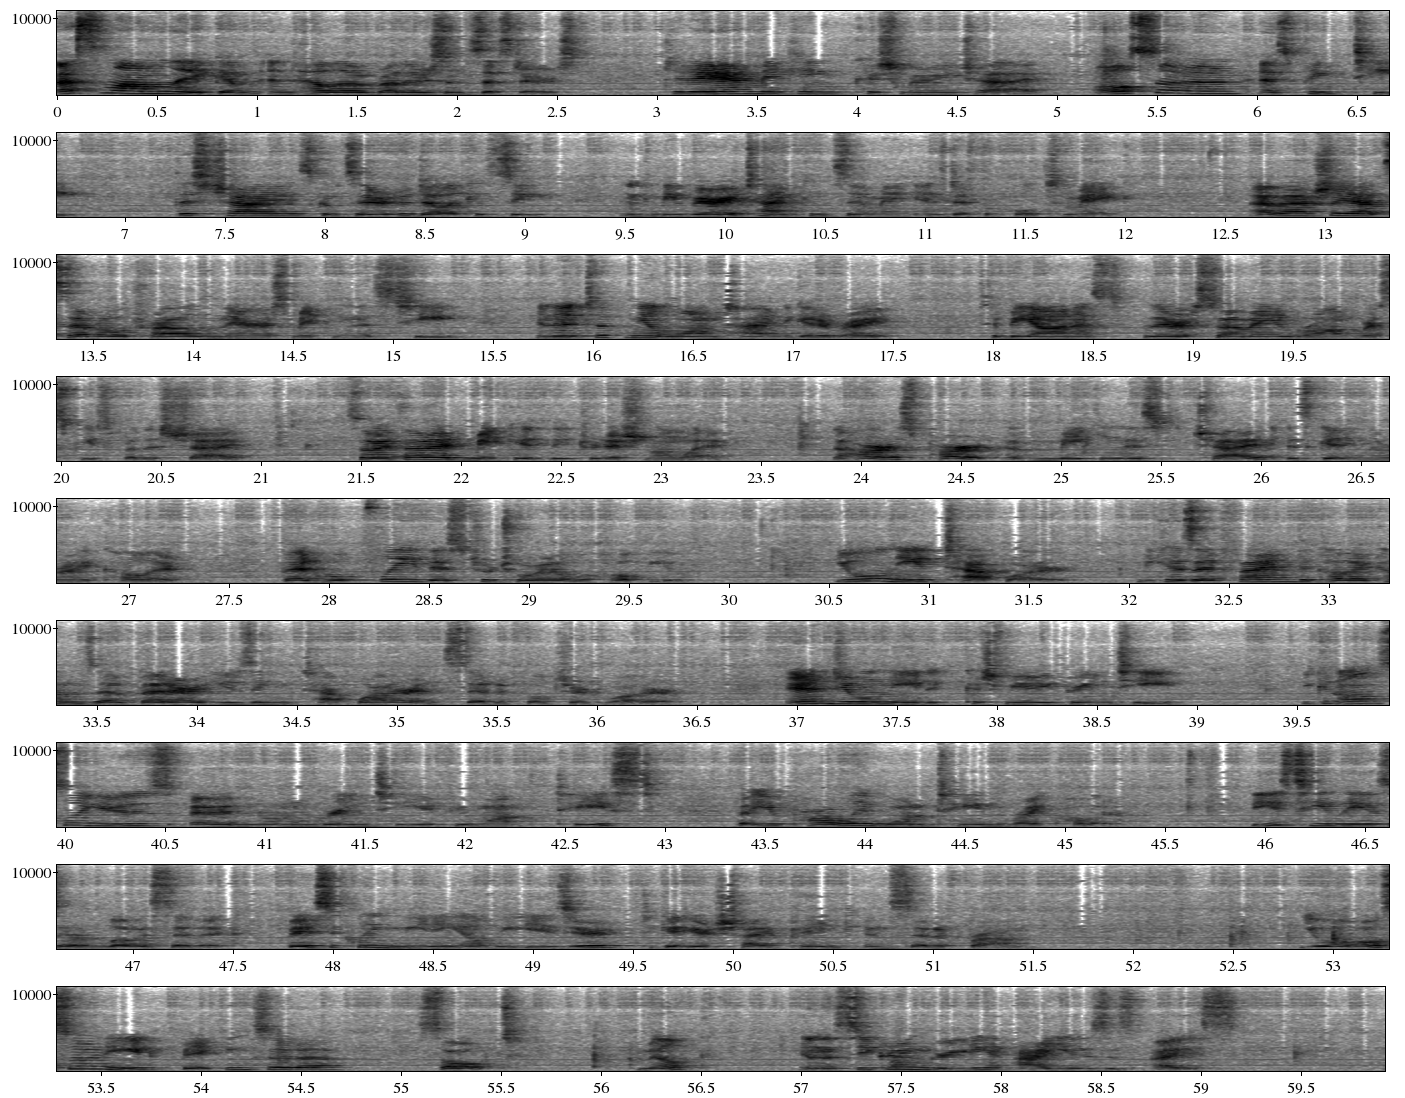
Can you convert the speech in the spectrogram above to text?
Assalamu alaikum and hello brothers and sisters. Today I'm making Kashmiri chai, also known as pink tea. This chai is considered a delicacy and can be very time consuming and difficult to make. I've actually had several trials and errors making this tea and it took me a long time to get it right. To be honest, there are so many wrong recipes for this chai, so I thought I'd make it the traditional way. The hardest part of making this chai is getting the right color, but hopefully this tutorial will help you. You will need tap water, because I find the color comes out better using tap water instead of filtered water. And you will need Kashmiri green tea. You can also use a normal green tea if you want the taste, but you probably won't obtain the right color. These tea leaves are low acidic, basically meaning it'll be easier to get your chai pink instead of brown. You will also need baking soda, salt, milk, and the secret ingredient I use is ice.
